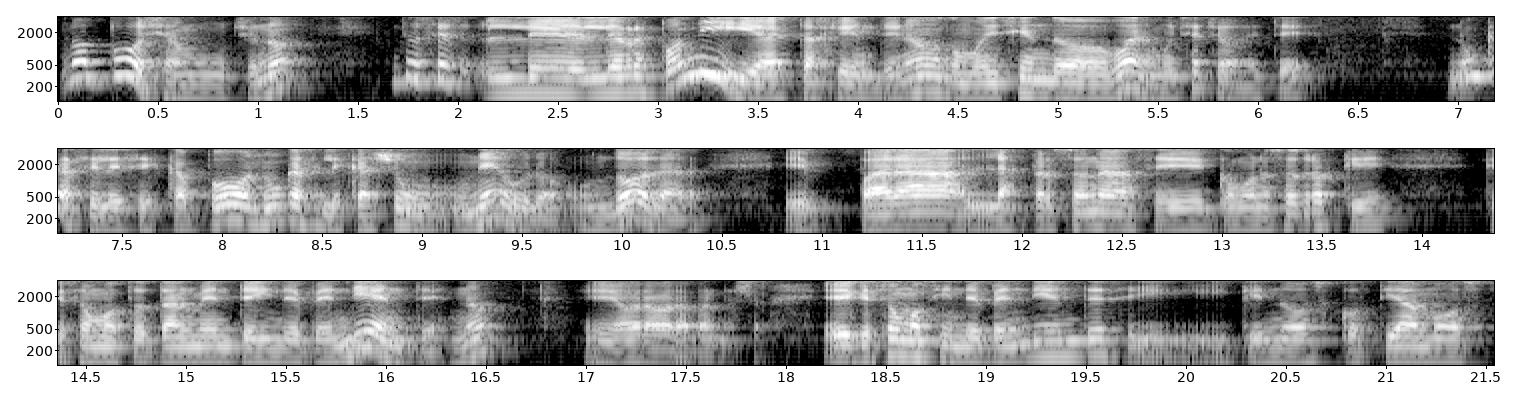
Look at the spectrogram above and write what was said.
no apoya mucho, ¿no? Entonces le, le, respondí a esta gente, ¿no? Como diciendo, bueno muchachos, este, nunca se les escapó, nunca se les cayó un, euro, un dólar, eh, para las personas eh, como nosotros que, somos totalmente independientes, ¿no? Eh, ahora va la pantalla. que somos independientes y, que nos costeamos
